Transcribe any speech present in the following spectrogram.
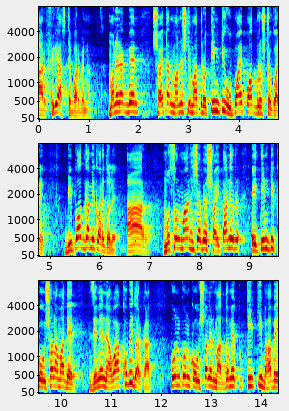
আর ফিরে আসতে পারবে না। মনে রাখবেন, শয়তান মানুষকে মাত্র তিনটি উপায় পথভ্রষ্ট করে, বিপদগামী করে তোলে। আর মুসলমান হিসাবে শয়তানের এই তিনটি কৌশল আমাদের জেনে নেওয়া খুবই দরকার। কোন কোন কৌশলের মাধ্যমে কী, কীভাবে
